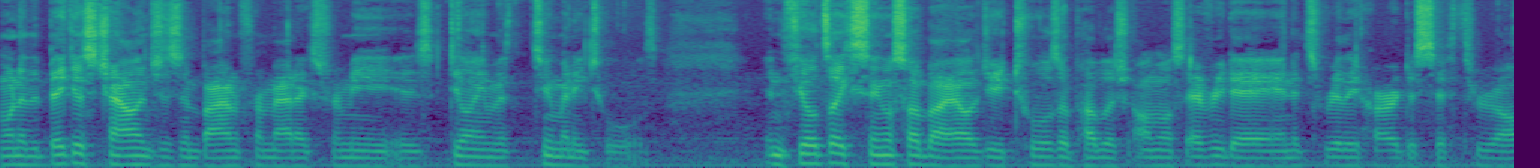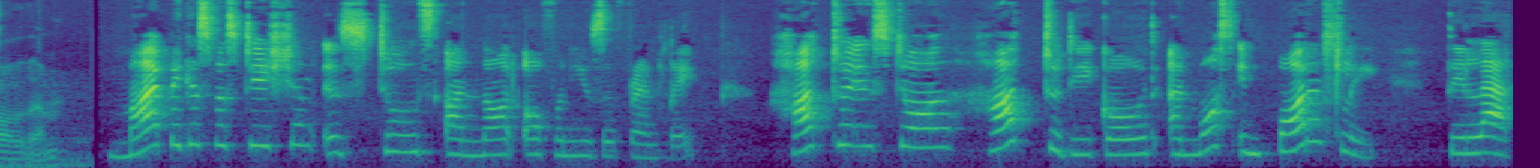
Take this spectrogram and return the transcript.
One of the biggest challenges in bioinformatics for me is dealing with too many tools. In fields like single-cell biology, tools are published almost every day and it's really hard to sift through all of them. My biggest frustration is tools are not often user-friendly. Hard to install, hard to decode, and most importantly, they lack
